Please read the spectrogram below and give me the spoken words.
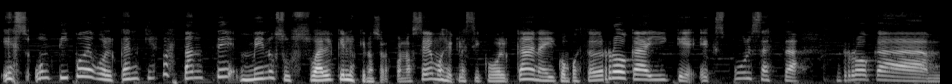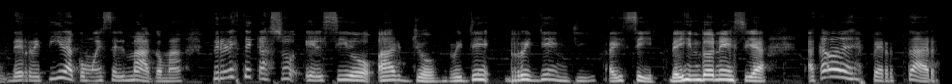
Es un tipo de volcán que es bastante menos usual que los que nosotros conocemos, el clásico volcán ahí compuesto de roca y que expulsa esta roca derretida como es el magma, pero en este caso el Sido Arjo Rigenji, ahí sí, de Indonesia, acaba de despertar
